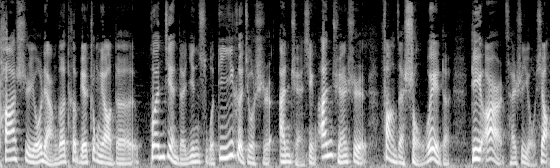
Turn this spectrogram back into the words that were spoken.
它是有两个特别重要的关键的因素。第一个就是安全性，安全是放在首位的。第二才是有效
